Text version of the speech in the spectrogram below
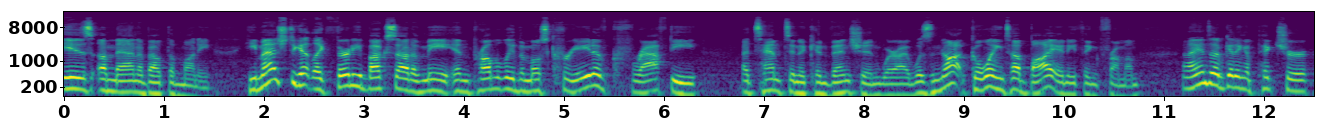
is a man about the money. He managed to get like 30 bucks out of me in probably the most creative, crafty attempt in a convention where I was not going to buy anything from him. And I ended up getting a picture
